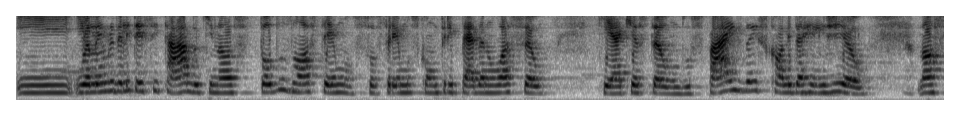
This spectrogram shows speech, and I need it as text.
E, e eu lembro dele ter citado que nós, todos nós temos, sofremos com o tripé da anulação, que é a questão dos pais, da escola e da religião. Nós,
